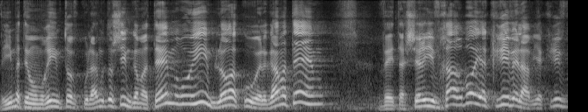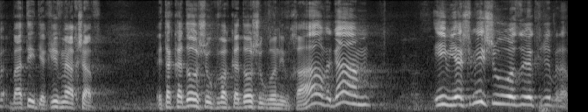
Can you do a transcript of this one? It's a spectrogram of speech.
ואם אתם אומרים, טוב, כולם קדושים, גם אתם ראויים, לא רק הוא, אלא גם אתם, ואת אשר יבחר בו יקריב אליו, יקריב בעתיד, יקריב מעכשיו. את הקדוש שהוא כבר קדוש, הוא כבר נבחר, וגם אם יש מישהו, אז הוא יקריב אליו.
